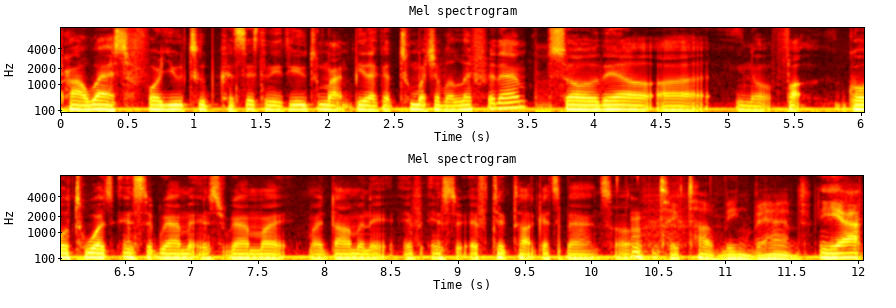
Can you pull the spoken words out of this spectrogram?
prowess for YouTube consistently. YouTube might be like a too much of a lift for them, so they'll, uh, you know, fo- go towards Instagram, and Instagram might might dominate if Insta- if TikTok gets banned. So TikTok being banned. Yeah.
